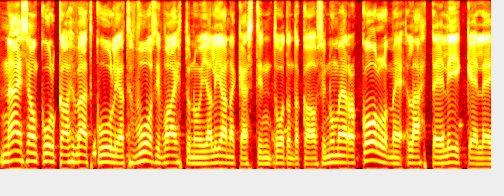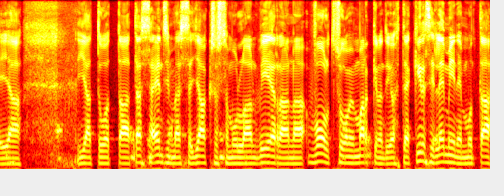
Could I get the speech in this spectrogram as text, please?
Näin se on, kuulkaa hyvät kuulijat. Vuosi vaihtunut ja Lianakästin tuotantokausi numero kolme lähtee liikkeelle ja, ja tuota, tässä ensimmäisessä jaksossa mulla on vieraana Volt Suomen markkinointijohtaja Kirsi Leminen, mutta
